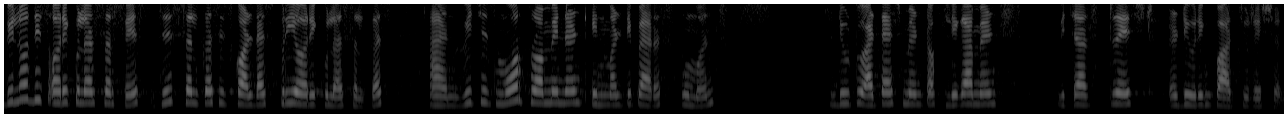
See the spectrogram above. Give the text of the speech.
Below this auricular surface, this sulcus is called as preauricular sulcus and which is more prominent in multiparous women due to attachment of ligaments which are stretched during parturition.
